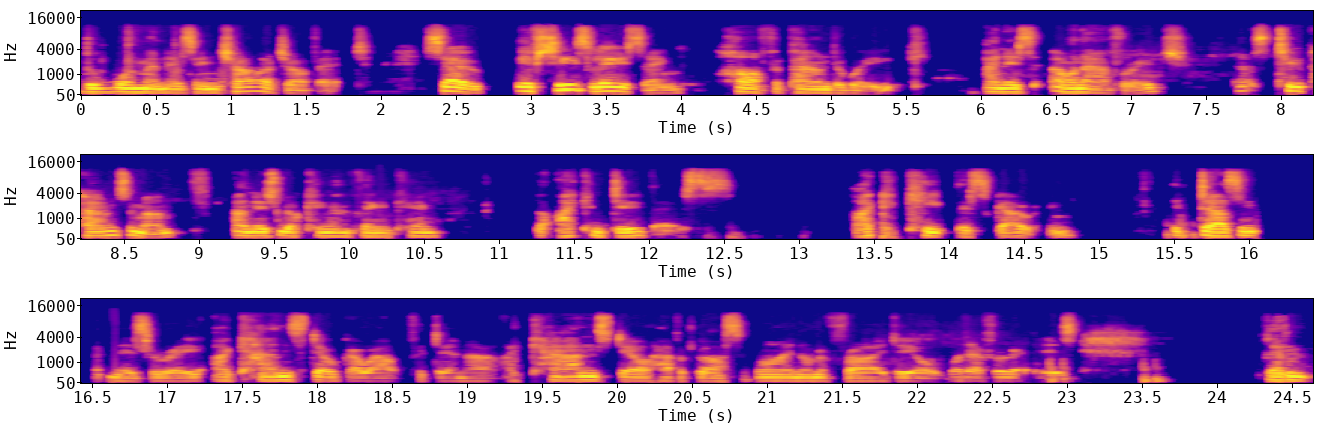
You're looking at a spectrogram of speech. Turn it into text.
the woman is in charge of it. So if she's losing half a pound a week and is on average, that's two pounds a month, and is looking and thinking, that I can do this. I could keep this going. It doesn't misery. I can still go out for dinner. I can still have a glass of wine on a Friday or whatever it is. Then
